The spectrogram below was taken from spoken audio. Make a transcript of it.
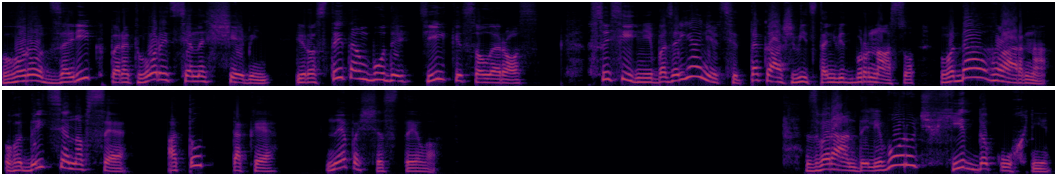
Город за рік перетвориться на щебінь, і рости там буде тільки солероз. В сусідній Базар'янівці така ж відстань від бурнасу. Вода гарна, годиться на все. А тут таке не пощастило. З веранди ліворуч вхід до кухні.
